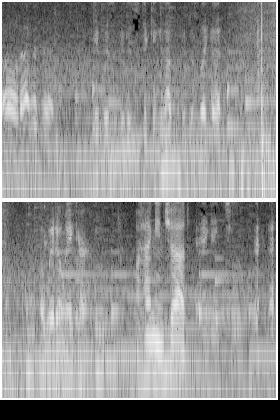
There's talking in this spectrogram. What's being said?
Oh, that was it. It was it was sticking up. It was like a a widowmaker. A hanging chad. A long time.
